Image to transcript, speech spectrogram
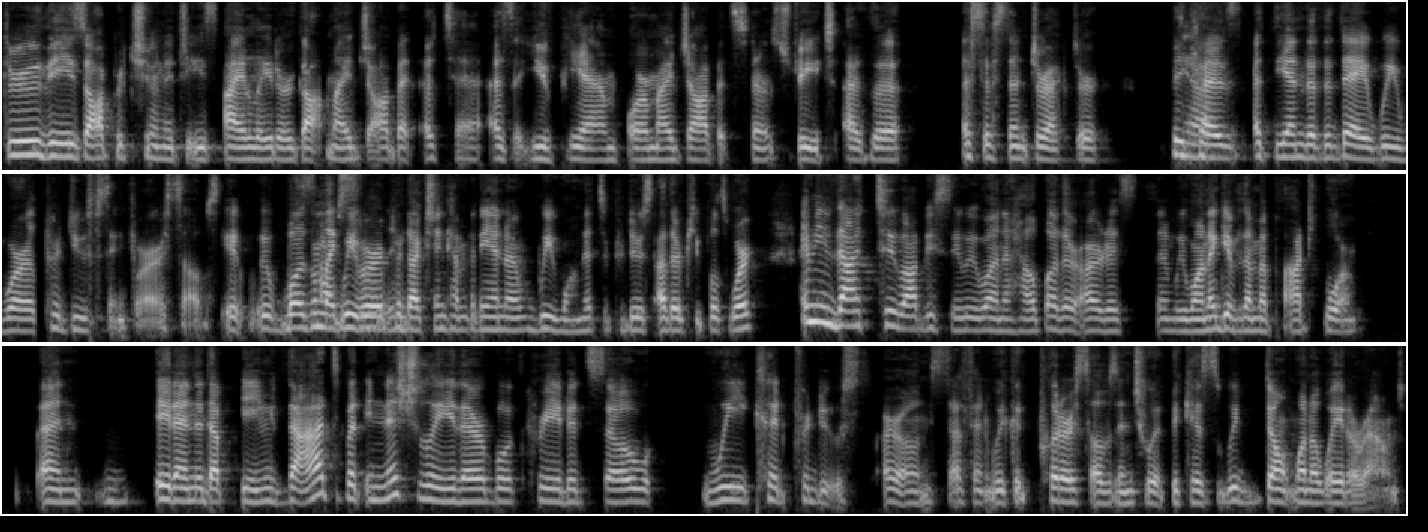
through these opportunities, I later got my job at ATE as a UPM or my job at Stone Street as a assistant director because yeah. at the end of the day we were producing for ourselves. It, it wasn't Absolutely. like we were a production company and uh, we wanted to produce other people's work. I mean that too obviously we want to help other artists and we want to give them a platform. And it ended up being that but initially they were both created so we could produce our own stuff and we could put ourselves into it because we don't want to wait around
